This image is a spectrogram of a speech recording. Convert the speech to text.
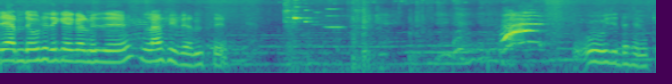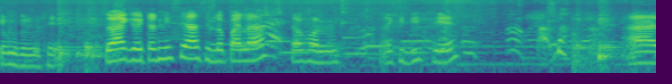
ট্যাম দিয়ে উঠে দেখে এখানে যে লাফি বেনছে ওই যে দেখেন কেমন করে উঠে। তো আগে ওইটা নিচে আসিল পালা, তখন আর দিছে। আর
